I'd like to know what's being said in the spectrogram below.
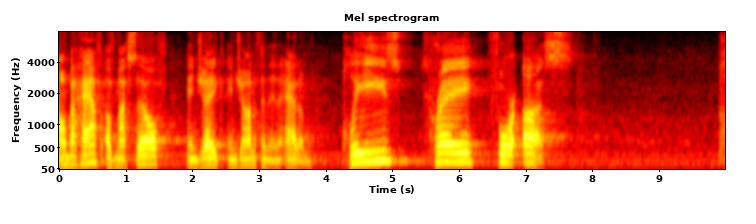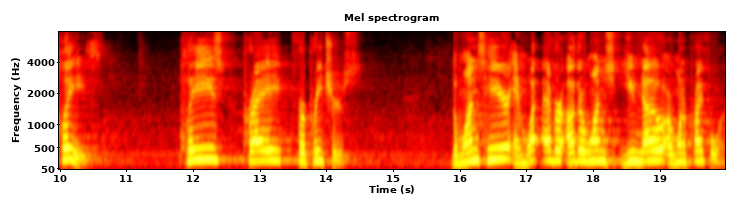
On behalf of myself and Jake and Jonathan and Adam, please pray for us. Please. Please pray for preachers the ones here and whatever other ones you know or want to pray for.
